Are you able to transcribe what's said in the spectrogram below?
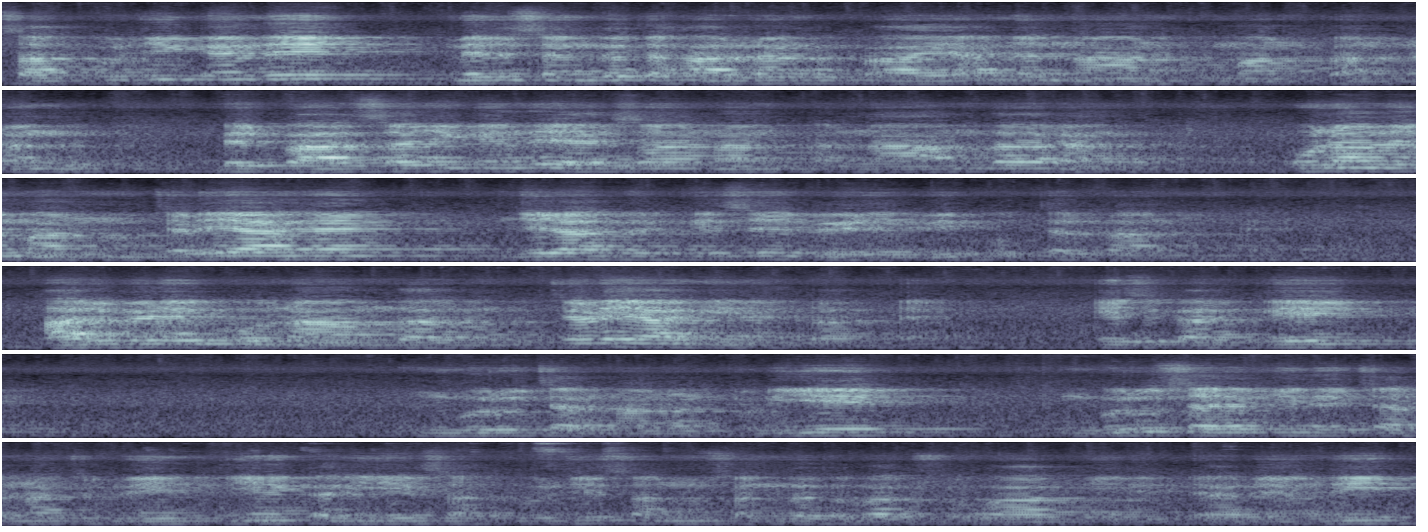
ਸਤਿਗੁਰੂ ਜੀ ਕਹਿੰਦੇ ਮੇਰੀ ਸੰਗਤ ਹਰ ਰੰਗ ਪਾਇਆ ਜਨ ਨਾਨਕ ਮਨ ਤਨ ਰੰਗ। ਫਿਰ ਪਾਤਸ਼ਾਹ ਜੀ ਕਹਿੰਦੇ, ਐਸਾ ਨਾਮ ਦਾ ਰੰਗ ਉਹਨਾਂ ਦੇ ਮਨ ਨੂੰ ਚੜਿਆ ਹੈ, ਜਿਹੜਾ ਫਿਰ ਕਿਸੇ ਵੇਲੇ ਵੀ ਉਤਰਦਾ ਨਹੀਂ ਹੈ। ਹਰ ਵੇਲੇ ਉਹ ਨਾਮ ਦਾ ਰੰਗ ਚੜਿਆ ਹੀ ਰਹਿੰਦਾ ਹੈ ਇਸ ਕਰਕੇ ਗੁਰੂ ਚਰਨਾਂ ਨਾਲ ਜੁੜੀਏ ਗੁਰੂ ਸਾਹਿਬ ਜੀ ਦੇ ਚਰਨਾਂ 'ਚ ਬੇਨਤੀਆਂ ਕਰੀਏ, ਸਤਿਗੁਰੂ ਜੀ, ਸਾਨੂੰ ਸੰਗਤ ਬਖਸ਼ੋ ਆਪ ਜੀ ਦੇ ਪਿਆਰਿਆਂ ਦੀ।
